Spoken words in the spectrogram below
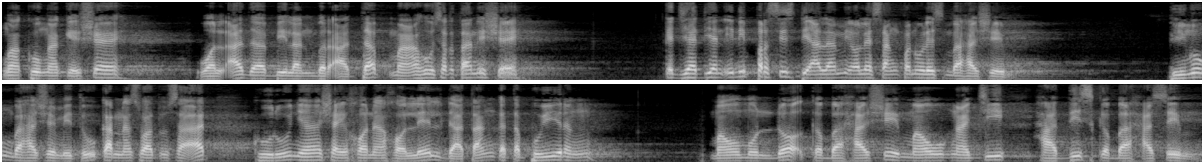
ngagungake syekh wal adab bilan beradab ma'ahu sertani syekh Kejadian ini persis dialami oleh sang penulis Mbah Hashim. Bingung Mbah Hashim itu karena suatu saat gurunya Syekhona Khalil datang ke Tebuireng mau mondok ke Bahasim mau ngaji hadis ke Bahasim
